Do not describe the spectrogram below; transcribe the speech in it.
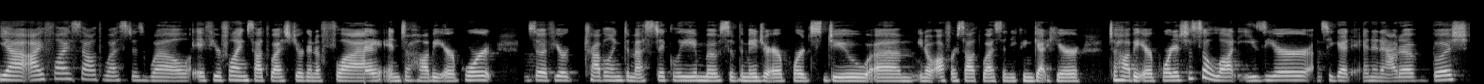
Yeah, I fly Southwest as well. If you're flying Southwest, you're going to fly into Hobby Airport. So if you're traveling domestically, most of the major airports do, um, you know, offer Southwest, and you can get here to Hobby Airport. It's just a lot easier to get in and out of. Bush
